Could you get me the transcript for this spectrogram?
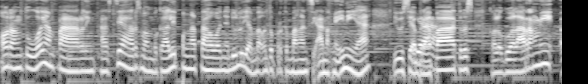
Orang tua yang paling pasti harus membekali pengetahuannya dulu ya Mbak untuk perkembangan si anaknya ini ya di usia Iya. berapa terus kalau gua larang nih eh,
